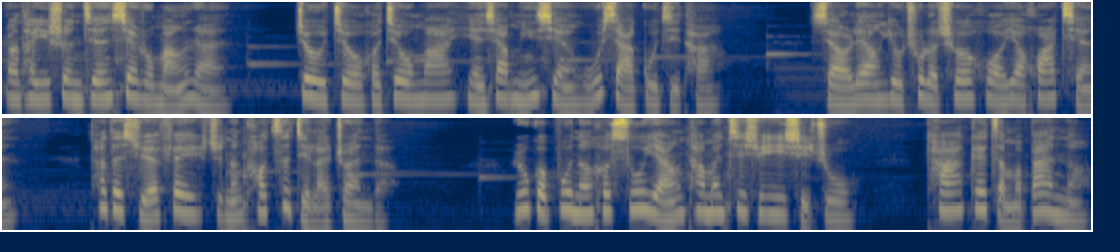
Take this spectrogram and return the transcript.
让他一瞬间陷入茫然。舅舅和舅妈眼下明显无暇顾及他，小亮又出了车祸要花钱，他的学费只能靠自己来赚的。如果不能和苏阳他们继续一起住，他该怎么办呢？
